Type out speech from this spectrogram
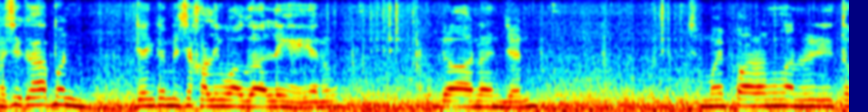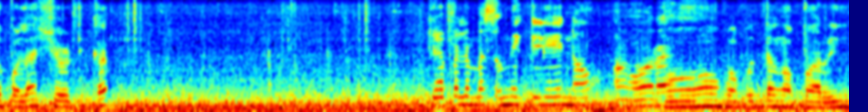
Kasi kahapon, dyan kami sa kaliwa galing eh. Ano? Daanan dyan. So, may parang ano dito pala, shortcut. Kaya pala mas umikli, no? Ang oras. Oo, papunta nga pa rin.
